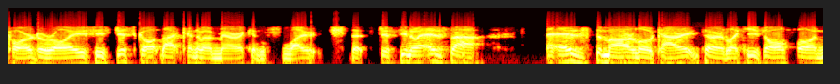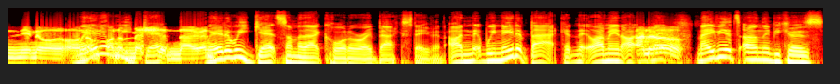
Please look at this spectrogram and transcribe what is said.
corduroys, he's just got that kind of American slouch. That's just you know it is that. It is the Marlowe character. Like he's off on you know on, a, on a mission get- now. And Where do we get some of that corduroy back, Stephen? I we need it back. And I mean, I, I know. Maybe it's only because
